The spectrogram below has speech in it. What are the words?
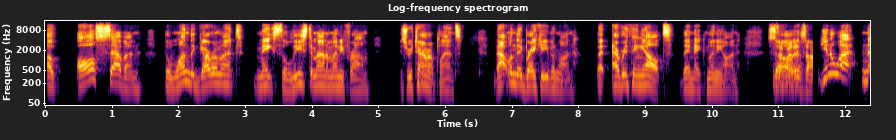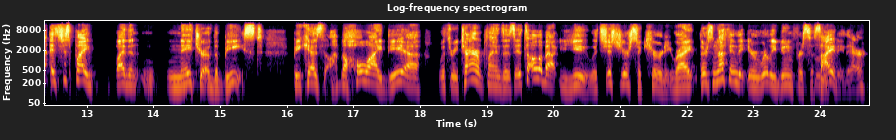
of all seven, the one the government makes the least amount of money from is retirement plans. That one they break even on, but everything else they make money on. So you know what? It's just by by the nature of the beast because the whole idea with retirement plans is it's all about you. It's just your security, right? There's nothing that you're really doing for hmm. society there.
